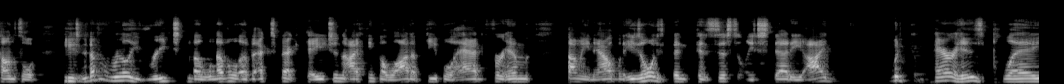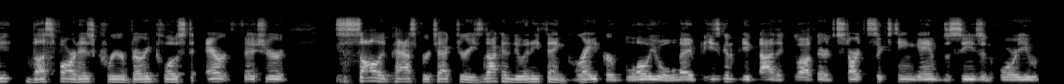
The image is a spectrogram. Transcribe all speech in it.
Tunsil, he's never really reached the level of expectation I think a lot of people had for him coming out, but he's always been consistently steady. I would compare his play thus far in his career very close to Eric Fisher. He's a solid pass protector. He's not going to do anything great or blow you away, but he's going to be a guy that can go out there and start 16 games a season for you.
